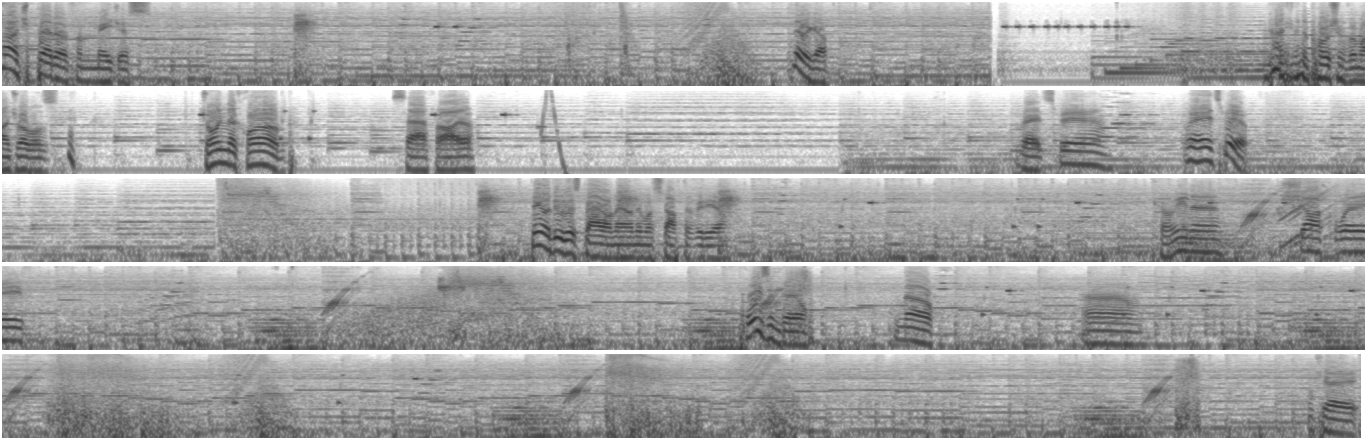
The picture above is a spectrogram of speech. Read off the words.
Much better from Magus. There we go. Not even a potion for my troubles. Join the club, Sapphire. Red Spear. Red Spear. I think I'll do this battle now and then we'll stop the video. Karina. Shockwave. Poison Tail. No. Um. Okay.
